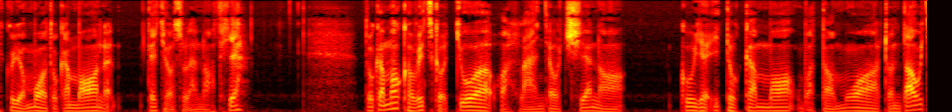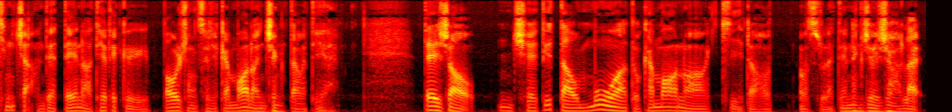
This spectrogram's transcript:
佢用摩到嘅摩呢，啲就是嚟攞贴。到嘅摩佢 wit 个做话烂就车呢，佢有一度嘅摩话到摩尽到清场啲啲呢，贴得佢保重自己嘅摩呢正到啲，啲人车啲到摩到嘅摩呢，记到我是嚟啲能做咗嚟。ตัวก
